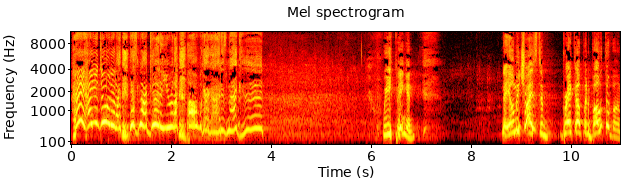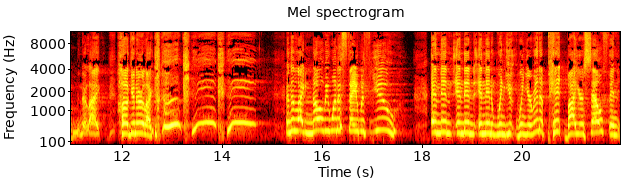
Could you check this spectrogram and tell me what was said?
hey, how you doing? They're like, it's not good. And you were like, oh my God, it's not good. Weeping and Naomi tries to break up with both of them. And they're like hugging her like, and they're like, no, we want to stay with you. And then, and then, and then when you, when you're in a pit by yourself and,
